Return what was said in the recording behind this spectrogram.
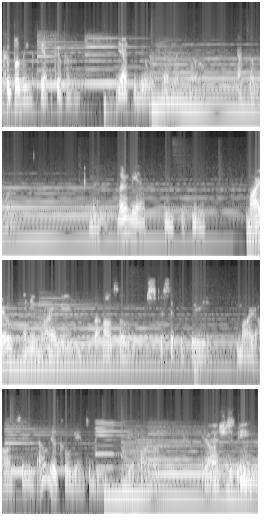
Koopalings? Yeah, the Koopalings. You have to deal with them as well at some point. Mhm. But yeah. Mario, any Mario game, but also specifically Mario Odyssey, that would be a cool game to be, be a part of. You know, Imagine just being-.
